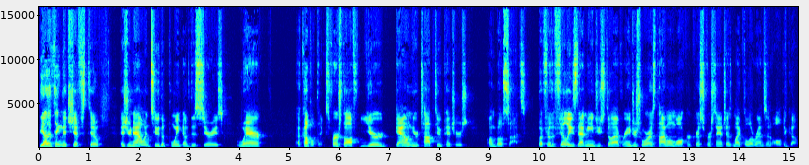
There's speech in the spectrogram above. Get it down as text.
The other thing that shifts too is you're now into the point of this series where a couple things. First off you're down your top two pitchers on both sides. But for the Phillies, that means you still have Ranger Suarez, Taijuan Walker, Christopher Sanchez, Michael Lorenzen all to go.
